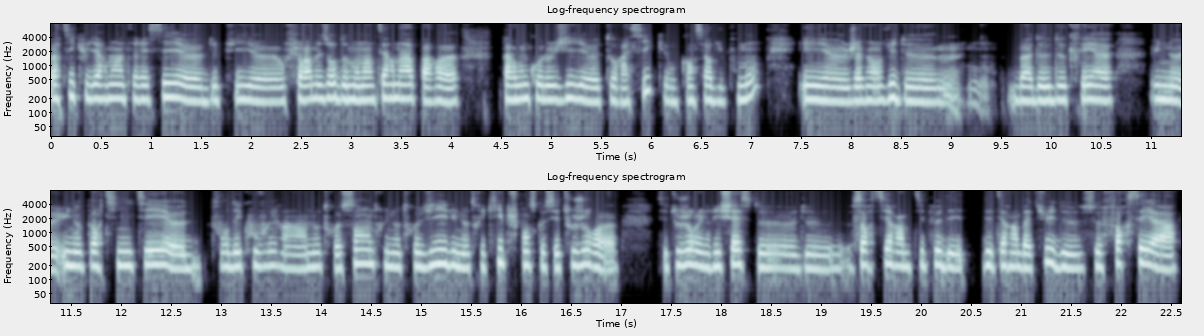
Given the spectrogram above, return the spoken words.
particulièrement intéressée depuis au fur et à mesure de mon internat par par l'oncologie thoracique, donc cancer du poumon, et j'avais envie de, bah, de, de créer une, une opportunité pour découvrir un autre centre, une autre ville, une autre équipe. Je pense que c'est toujours c'est toujours une richesse de, de, sortir un petit peu des, des, terrains battus et de se forcer à,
